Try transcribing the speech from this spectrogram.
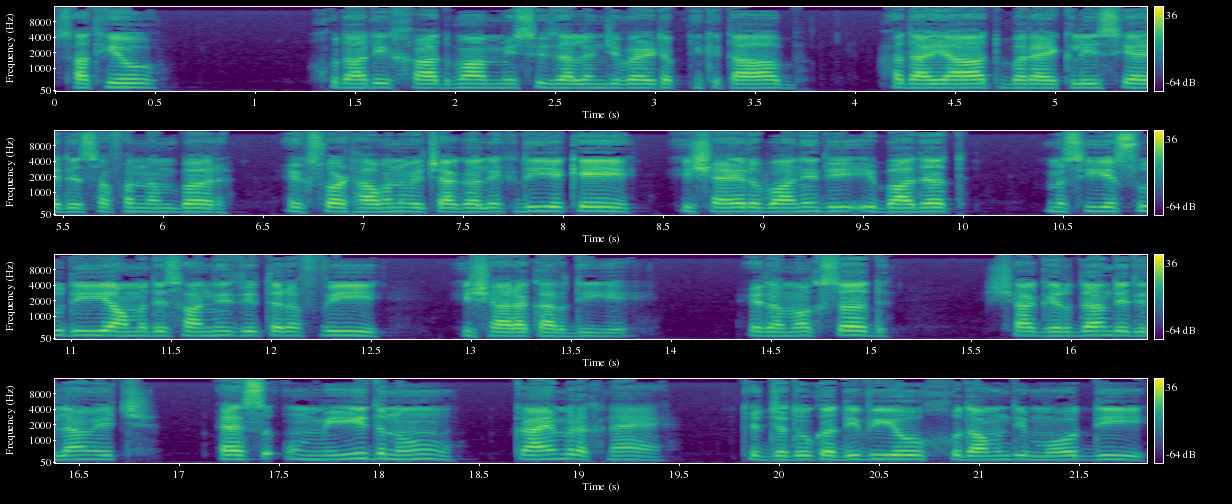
ਸਾਥੀਓ, ਖੁਦਾ ਦੀ ਖਾਦਮਾ ਮਿਸਿਸ ਐਲਨ ਜੀ ਵਾਈਟ ਆਪਣੀ ਕਿਤਾਬ ਹਦਾਇਤ ਬਰਾਇ ਕਲੀਸਿਆ ਦੇ ਸਫਾ ਨੰਬਰ 158 ਵਿੱਚ ਆ ਗੱਲ ਲਿਖਦੀ ਹੈ ਕਿ ਇਸ਼ਾਇਰ ਰਬਾਨੀ ਦੀ ਇਬਾਦਤ ਮਸੀਹ ਯਸੂ ਦੀ ਆਮਦ ਸਾਨੀ ਦੀ ਤਰਫ ਵੀ ਇਸ਼ਾਰਾ ਕਰਦੀ ਹੈ ਇਹਦਾ ਮਕਸਦ ਸ਼ਾਗਿਰਦਾਂ ਦੇ ਦਿਲਾਂ ਵਿੱਚ ਇਸ ਉਮੀਦ ਨੂੰ ਕਾਇਮ ਰੱਖਣਾ ਹੈ ਕਿ ਜਦੋਂ ਕਦੀ ਵੀ ਉਹ ਖੁਦਾਵੰਦ ਦੀ ਮੌਤ ਦੀ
